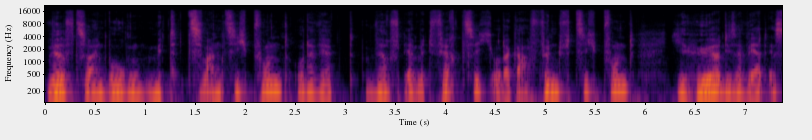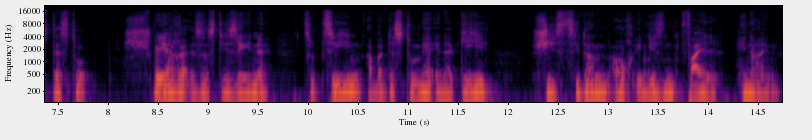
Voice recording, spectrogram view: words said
Wirft so ein Bogen mit 20 Pfund oder wirkt, wirft er mit 40 oder gar 50 Pfund? Je höher dieser Wert ist, desto schwerer ist es, die Sehne zu ziehen, aber desto mehr Energie schießt sie dann auch in diesen Pfeil hinein.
